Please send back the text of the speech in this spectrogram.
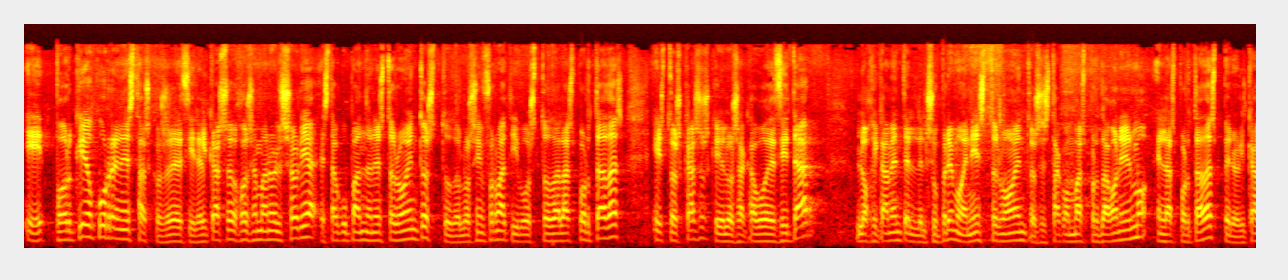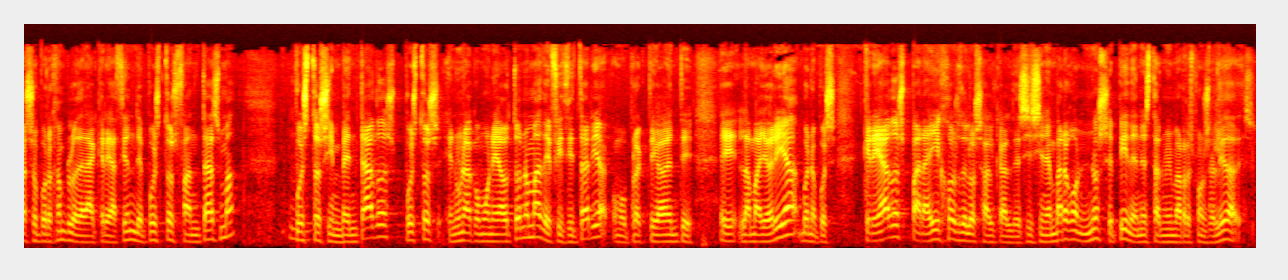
eh, ¿por qué ocurren estas cosas? Es decir, el caso de José Manuel Soria está ocupando en estos momentos todos los informativos, todas las portadas, estos casos que yo los acabo de citar. Lógicamente el del Supremo en estos momentos está con más protagonismo en las portadas, pero el caso, por ejemplo, de la creación de puestos fantasma, puestos inventados, puestos en una comunidad autónoma deficitaria, como prácticamente eh, la mayoría, bueno, pues creados para hijos de los alcaldes y sin embargo no se piden estas mismas responsabilidades.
